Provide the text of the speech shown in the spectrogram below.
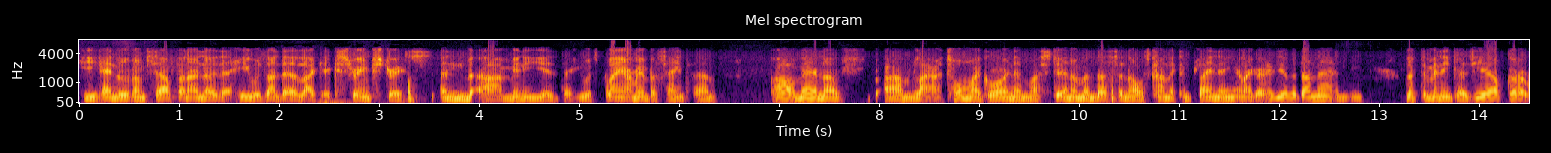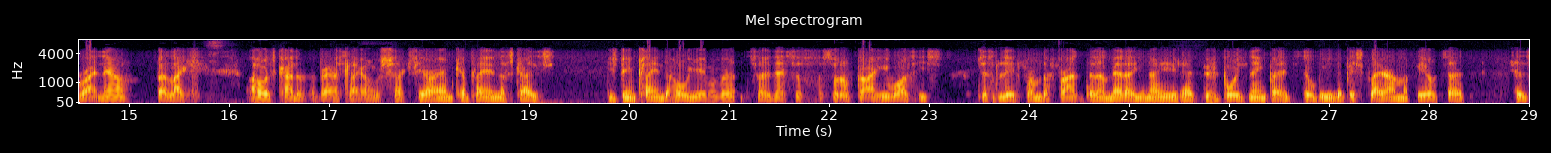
he handled himself. And I know that he was under like extreme stress in uh, many years that he was playing. I remember saying to him, "Oh man, I've um, like I tore my groin and my sternum and this," and I was kind of complaining. And I go, "Have you ever done that?" And he looked at me and he goes, "Yeah, I've got it right now." But like, I was kind of embarrassed, like, "Oh shucks, here I am complaining. This guy's he's been playing the whole year with it." So that's just the sort of guy he was. He's just led from the front. Didn't matter, you know. You'd have third poisoning, but he'd still be the best player on the field. So his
